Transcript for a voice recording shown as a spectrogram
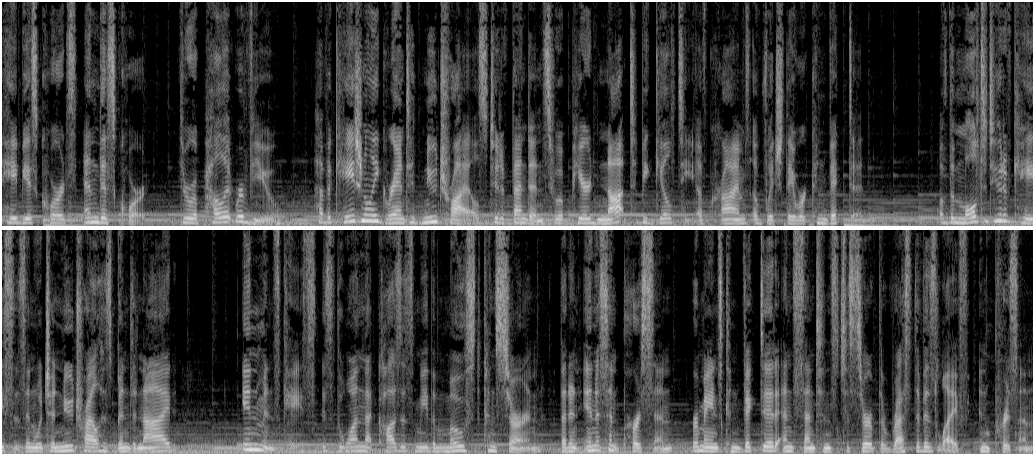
habeas courts, and this court, through appellate review, have occasionally granted new trials to defendants who appeared not to be guilty of crimes of which they were convicted. Of the multitude of cases in which a new trial has been denied, Inman's case is the one that causes me the most concern that an innocent person remains convicted and sentenced to serve the rest of his life in prison.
